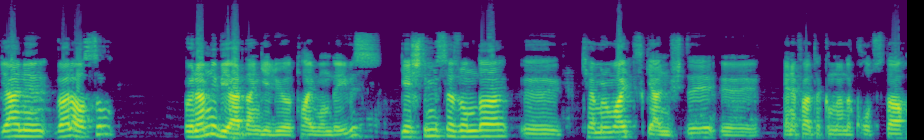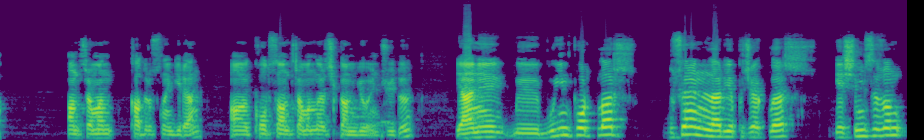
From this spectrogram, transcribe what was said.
yani velhasıl önemli bir yerden geliyor Tyvon Davis. Geçtiğimiz sezonda e, Cameron White gelmişti. E, NFL takımlarında Colts'ta antrenman kadrosuna giren, Colts antrenmanlara çıkan bir oyuncuydu. Yani e, bu importlar bu sene neler yapacaklar? Geçtiğimiz sezon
